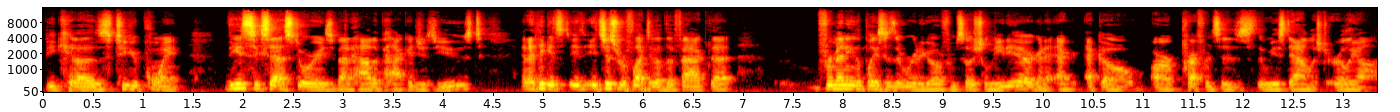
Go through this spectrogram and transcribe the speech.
Because to your point, these success stories about how the package is used, and I think it's it's just reflective of the fact that for many of the places that we're going to go from social media are going to echo our preferences that we established early on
